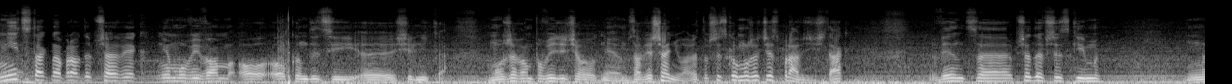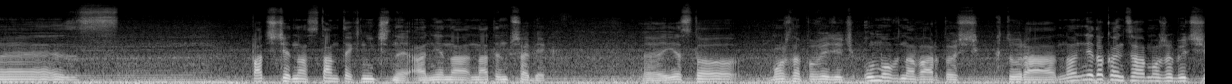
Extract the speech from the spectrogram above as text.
nic tak naprawdę przebieg nie mówi Wam o, o kondycji e, silnika. Może Wam powiedzieć o, nie wiem, zawieszeniu, ale to wszystko możecie sprawdzić, tak? Więc e, przede wszystkim e, patrzcie na stan techniczny, a nie na, na ten przebieg. E, jest to można powiedzieć, umowna wartość, która no, nie do końca może być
